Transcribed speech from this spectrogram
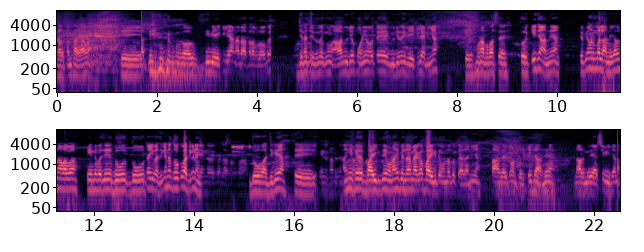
ਦਰਪੰਥ ਆਇਆ ਵਾ। ਤੇ ਰਾਤੀ ਵਲੌਗ ਦੀ ਵੇਖ ਹੀ ਲਿਆਣਾ ਰਾਤ ਵਾਲਾ ਵਲੌਗ ਜਿੰਨਾ ਚਿਰ ਤੱਕ ਆਹ ਵੀਡੀਓ ਪਾਉਣੀ ਹੋ ਤੇ ਵੀਡੀਓ ਤੁਸੀਂ ਵੇਖ ਹੀ ਲੈਣੀ ਆ। ਤੇ ਹੁਣ ਆਪਾਂ ਬਸ ਤੁਰ ਕੇ ਹੀ ਜਾਂਦੇ ਆ। ਕਿਉਂਕਿ ਹੁਣ ਮਹੱਲਾ ਨਿਕਲਣ ਵਾਲਾ ਵਾ 3 ਵਜੇ 2 2 2:30 ਵਜ ਗਏ ਨਾ 2 ਵਜ ਗਏ ਨੇ? 2 ਵੱਜ ਗਏ ਆ ਤੇ ਅਸੀਂ ਫਿਰ ਬਾਈਕ ਤੇ ਆਉਣਾ ਸੀ ਪਹਿਲਾਂ। ਮੈਂ ਕਿਹਾ ਬਾਈਕ ਤੇ ਆਉਣ ਦਾ ਕੋਈ ਫਾਇਦਾ ਨਹੀਂ ਆ। ਤਾਂ ਕਰਕੇ ਹੁਣ ਤੁਰ ਕੇ ਜਾਂਦੇ ਆ। ਨਾਲ ਮੇਰੇ ਅਰਸ਼ ਵੀਰ ਆ ਨਾ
